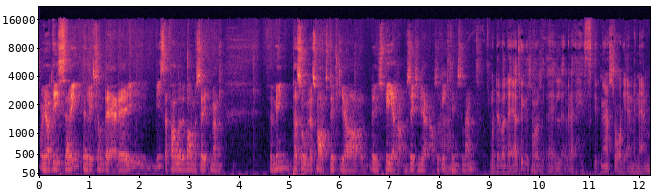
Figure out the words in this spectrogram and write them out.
Och jag dissar inte liksom det. det är, I vissa fall är det bra musik men för min personliga smak tycker jag det är ju spelarmusik som gäller. Alltså Mm. riktiga instrument. och det var det jag tyckte som var rätt häftigt när jag såg Eminem.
